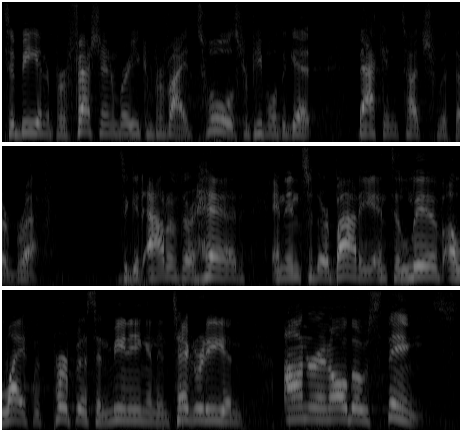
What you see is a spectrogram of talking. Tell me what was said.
to be in a profession where you can provide tools for people to get back in touch with their breath, to get out of their head and into their body, and to live a life with purpose and meaning and integrity and honor and all those things.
